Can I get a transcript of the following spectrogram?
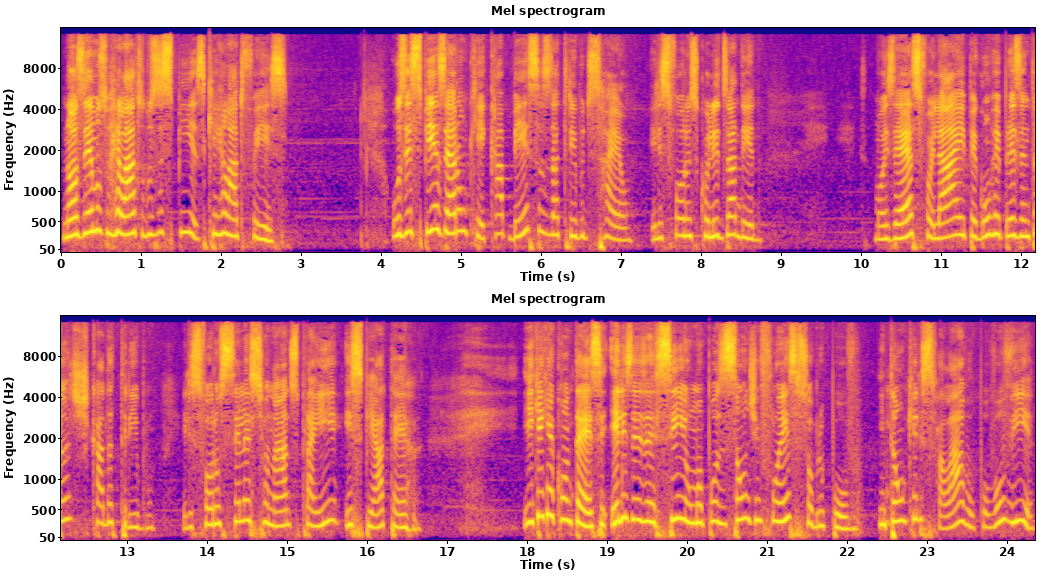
nós vemos o relato dos espias. Que relato foi esse? Os espias eram o quê? Cabeças da tribo de Israel. Eles foram escolhidos a dedo. Moisés foi lá e pegou um representante de cada tribo. Eles foram selecionados para ir espiar a terra. E o que, que acontece? Eles exerciam uma posição de influência sobre o povo. Então, o que eles falavam, o povo ouvia.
